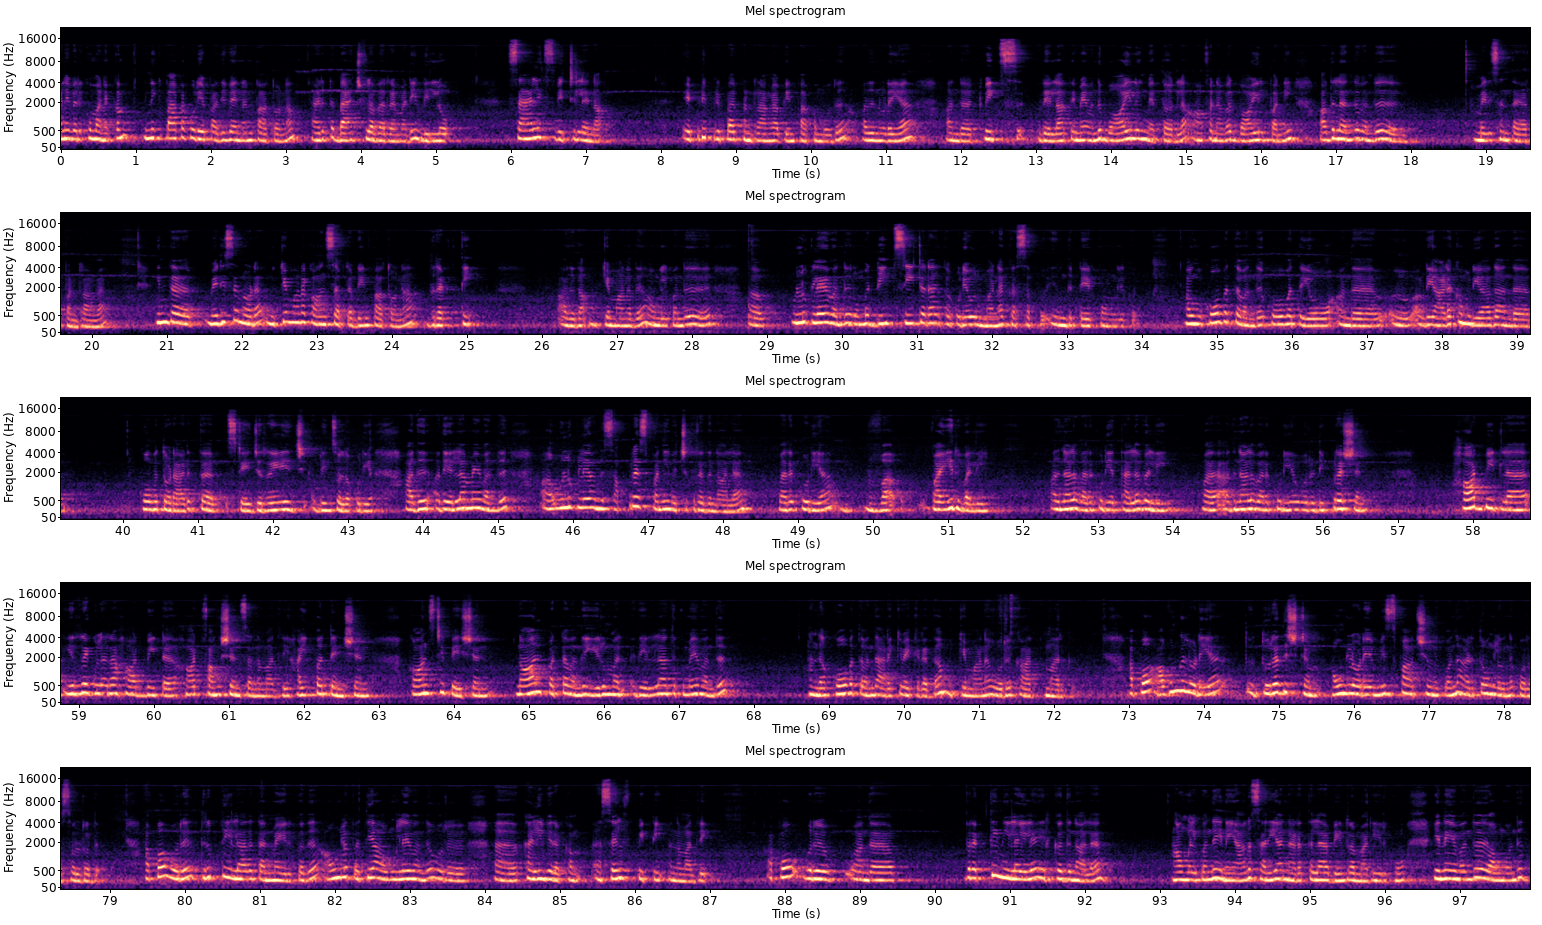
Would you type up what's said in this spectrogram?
அனைவருக்கும் வணக்கம். இன்றைக்கி பார்க்கக்கூடிய பதிவு என்னன்னு பார்த்தோன்னா அடுத்த batch flower remedy willow salix விட்டிலெனா எப்படி ப்ரிப்பேர் பண்ணுறாங்க அப்படின்னு பார்க்கும்போது அதனுடைய அந்த ட்விக்ஸ் இது எல்லாத்தையுமே வந்து பாயிலிங் மெத்தடில் ஆஃப் அன் ஹவர் பாயில் பண்ணி அதுலேருந்து வந்து மெடிசன் தயார் பண்ணுறாங்க இந்த மெடிசனோட முக்கியமான கான்செப்ட் அப்படின்னு பார்த்தோன்னா விரக்தி. அதுதான் முக்கியமானது. அவங்களுக்கு வந்து உள்ளுக்குள்ளே வந்து ரொம்ப டீப் சீட்டடாக இருக்கக்கூடிய ஒரு மனக்கசப்பு இருந்துகிட்டே இருக்கும் அவங்களுக்கு. அவங்க கோபத்தை வந்து கோபத்தையோ அந்த அப்படியே அடக்க முடியாத அந்த கோபத்தோட அடுத்த ஸ்டேஜ் ரேஜ் அப்படின்னு சொல்லக்கூடிய அது அது எல்லாமே வந்து உள்ளுக்குள்ளேயே வந்து சப்ரெஸ் பண்ணி வச்சுக்கிறதுனால வரக்கூடிய வ வயிறு வலி அதனால் வரக்கூடிய தலைவலி வ அதனால் வரக்கூடிய ஒரு டிப்ரெஷன் ஹார்ட் பீட்டில் இர்ரெகுலராக ஹார்ட் பீட்டு ஹார்ட் ஃபங்க்ஷன்ஸ் அந்த மாதிரி ஹைப்பர் டென்ஷன் கான்ஸ்டிபேஷன் நாள்பட்ட வந்து இருமல் இது எல்லாத்துக்குமே வந்து அந்த கோபத்தை வந்து அடக்கி வைக்கிறது தான் முக்கியமான ஒரு காரணமாக இருக்குது அப்போது அவங்களுடைய து துரதிர்ஷ்டம் அவங்களுடைய மிஸ்ஃபார்ச்சூனுக்கு வந்து அடுத்தவங்களை வந்து குறை சொல்கிறது அப்போ ஒரு திருப்தி இல்லாத தன்மை இருக்குது. அவங்கள பற்றி அவங்களே வந்து ஒரு கழிவிறக்கம் செல்ஃப் பிட்டி அந்த மாதிரி. அப்போது ஒரு அந்த விரக்தி நிலையில் இருக்கிறதுனால அவங்களுக்கு வந்து என்னை யாரும் சரியாக நடத்தலை அப்படின்ற மாதிரி இருக்கும். என்னை வந்து அவங்க வந்து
